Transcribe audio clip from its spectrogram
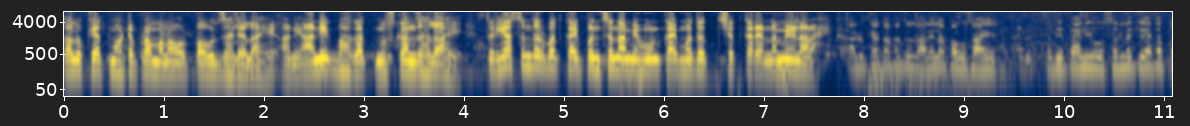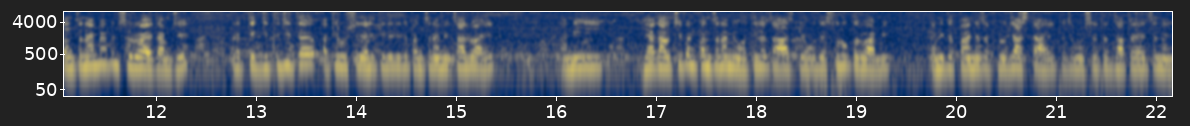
तालुक्यात मोठ्या प्रमाणावर पाऊस झालेला आहे आणि अनेक भागात नुकसान झालं आहे. तर या संदर्भात काही पंचनामे होऊन काय मदत शेतकऱ्यांना मिळणार आहे का? तालुक्यात आता जो झालेला पाऊस आहे तर ते पाणी ओसरलं की आता पंचनामे पण सुरू आहेत आमचे. प्रत्येक जिथं जिथं अतिवृष्टी झाली तिथे तिथे पंचनामे चालू आहेत. आणि ह्या गावचे पण पंचनामे होतीलच आज किंवा उद्या सुरू करू आम्ही. कारण इथं पाण्याचा फ्लो जास्त आहे त्याच्यामुळे शेतात जाता यायचं नाही.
